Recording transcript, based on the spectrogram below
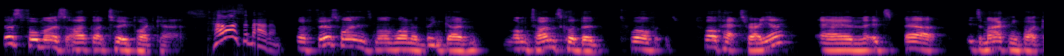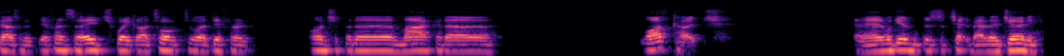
first and foremost, I've got two podcasts. Tell us about them. The first one is my one I've been going a long time. It's called the 12, 12 Hats Radio. And it's about it's a marketing podcast with different. So each week I talk to a different entrepreneur, marketer, life coach. And we'll give them just a chat about their journey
